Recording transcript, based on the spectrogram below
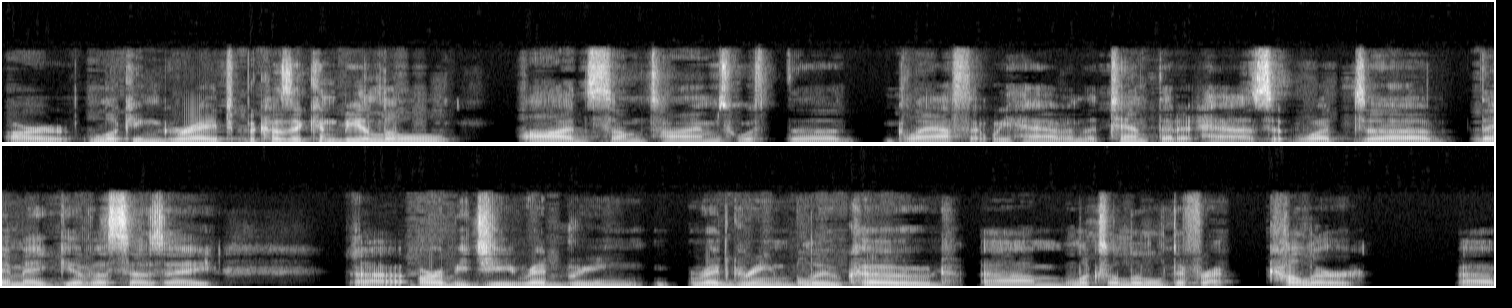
are looking great because it can be a little odd sometimes with the glass that we have and the tint that it has. at What uh, they may give us as a uh, RBG red green red green blue code um, looks a little different color uh,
